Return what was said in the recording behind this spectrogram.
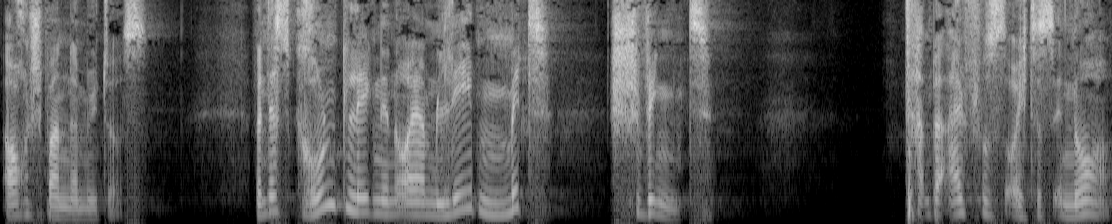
Auch ein spannender Mythos. Wenn das grundlegend in eurem Leben mitschwingt, dann beeinflusst euch das enorm.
